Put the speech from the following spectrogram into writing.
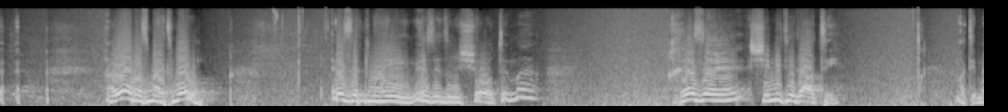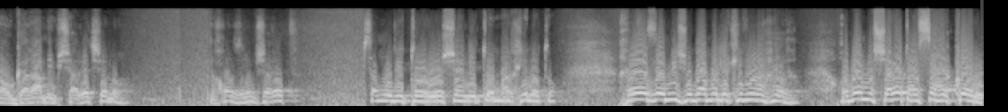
היום, אז מה, אתמול? איזה תנאים, איזה דרישות, מה... אחרי זה שיניתי דעתי. אמרתי, מה, הוא גרם עם משרת שלו? נכון, זה לא משרת? צמוד איתו, יושן איתו, מאכיל אותו. אחרי זה מישהו בא לכיוון אחר. אומר משרת עושה הכל.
